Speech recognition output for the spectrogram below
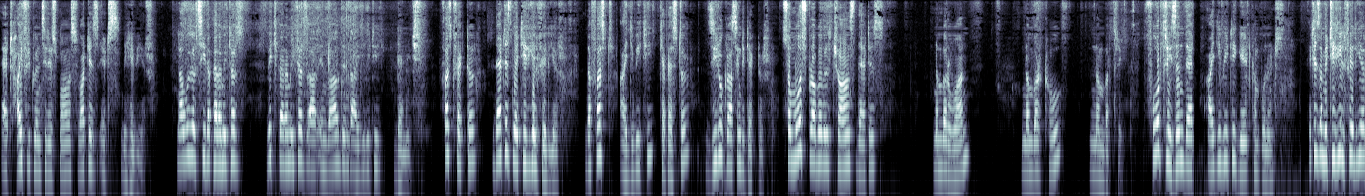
at high frequency response what is its behavior. Now we will see the parameters which parameters are involved in the IGBT damage. First factor that is material failure. The first IGBT capacitor zero crossing detector. So most probable chance that is number 1, number 2, number 3. Fourth reason that IGBT gate components. It is a material failure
